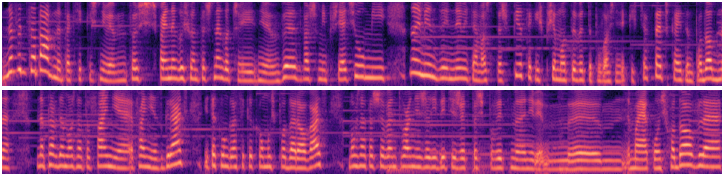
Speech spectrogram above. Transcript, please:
nawet zabawny, tak jakiś, nie wiem, coś fajnego świątecznego, czyli, nie wiem, wy z waszymi przyjaciółmi, no i między innymi tam właśnie też pies, jakieś psie motywy typu właśnie jakieś ciasteczka i tym podobne. Naprawdę można to fajnie, fajnie zgrać i taką grafikę komuś podarować. Można też ewentualnie, jeżeli wiecie, że ktoś powiedzmy, nie wiem, ma jakąś hodowlę,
